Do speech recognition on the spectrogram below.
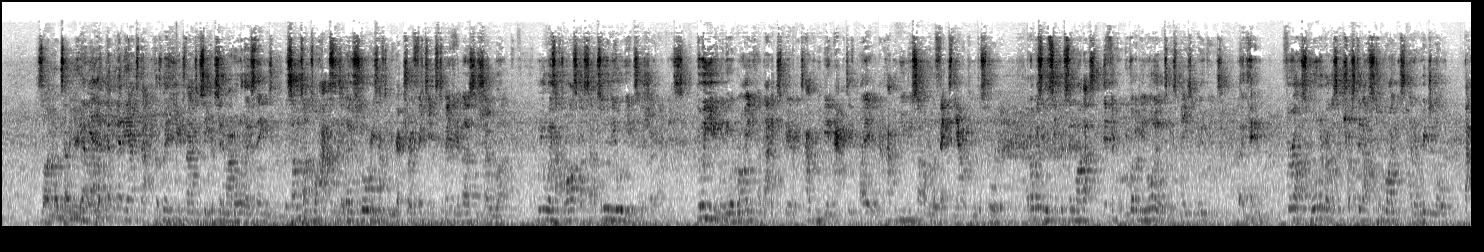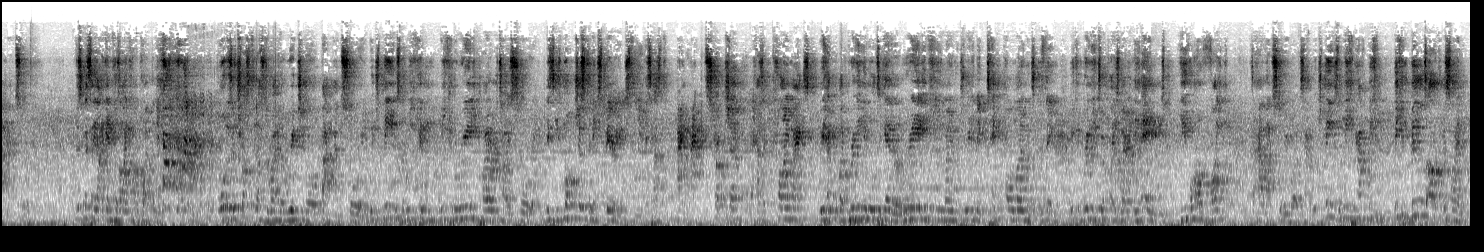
Simon will tell you. Yeah, Let, let me, let me add to that because we're huge fans of secret cinema and all of those things. But sometimes what happens is that those stories have to be retrofitted to make an immersive show work. We always have to ask ourselves, who are the audience in a show like this? Who are you when you arrive at that experience? How can you be an active player and how can you be someone who affects the outcome of the story? And obviously with secret cinema, that's difficult. You've got to be loyal to these amazing movies. But again, for us, Warner Brothers have trusted us to write an original Batman story. I'm just going to say that again because I can't quite believe it. Warners have trusted us to write an original Batman story, which means that we can we can really prioritise story. This is not just an experience for you. This has an act structure. It has a climax. We hope that by bringing you all together at really key moments, really big tentpole moments of the thing, we can bring you to a place where at the end you are vital to how that story works out. Which means that we can have we can we can build Arkham Asylum.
